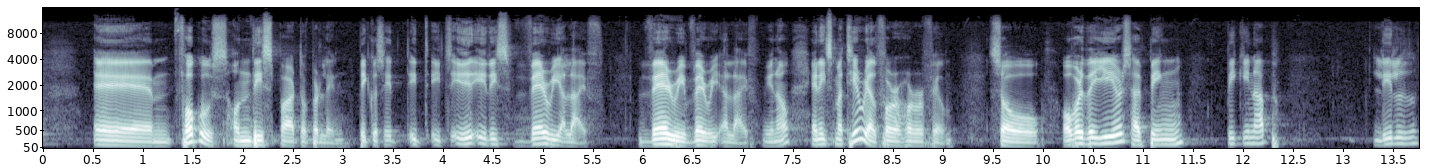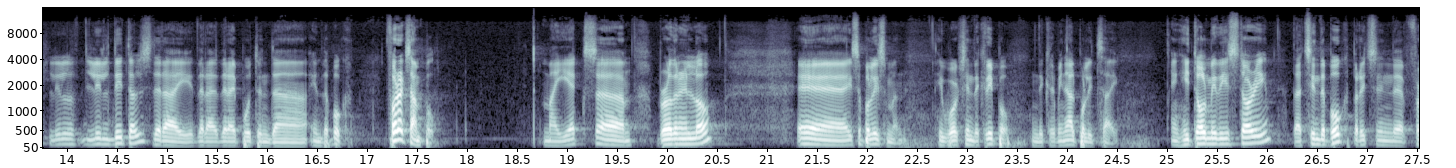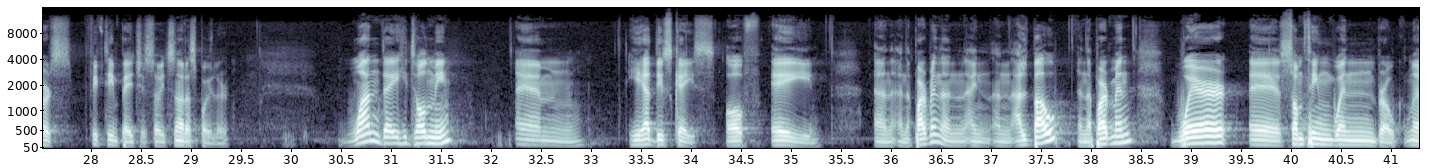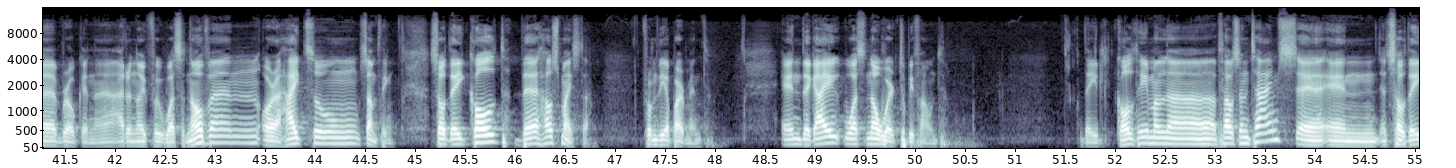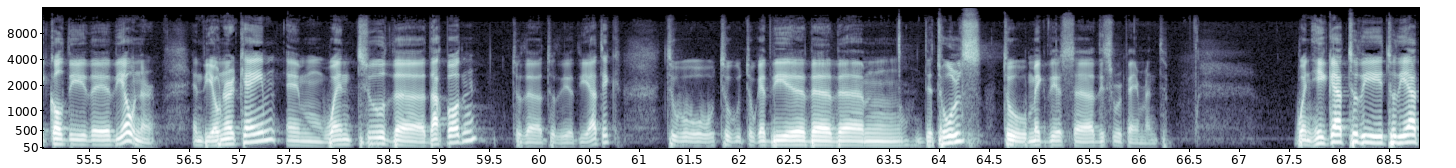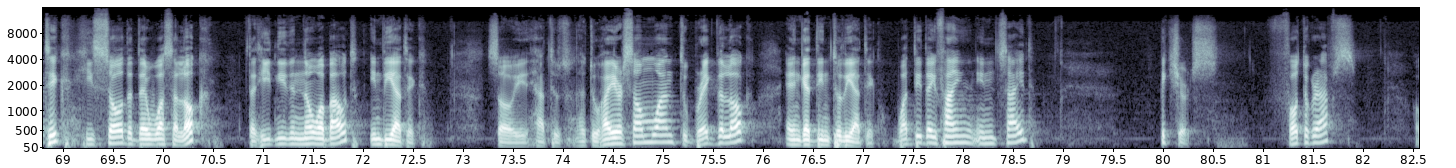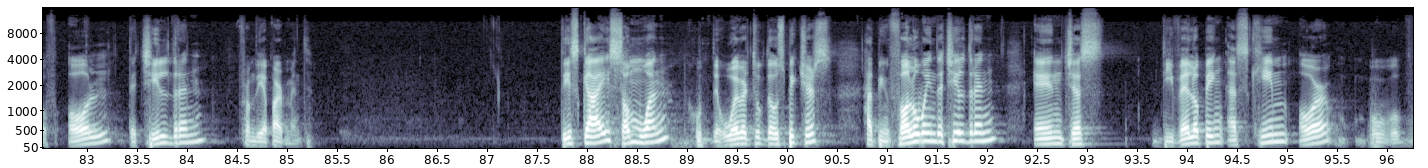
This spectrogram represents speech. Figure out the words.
um, focus on this part of Berlin because it, it, it, it is very alive, very, very alive, you know, and it's material for a horror film. So over the years, I've been picking up little, little, little details that I, that I, that I put in the, in the book. For example, my ex uh, brother-in-law uh, is a policeman. He works in the Kripo, in the Kriminalpolizei. And he told me this story that's in the book, but it's in the first 15 pages, so it's not a spoiler. One day he told me um, he had this case of a an, an apartment, an, an, an an apartment, where uh, something went broke, uh, broken. Uh, I don't know if it was an oven or a Heizung, something. So they called the Hausmeister from the apartment. And the guy was nowhere to be found. They called him a, thousand times, uh, and so they called the, the, the, owner. And the owner came and went to the Dachboden, to the, to the, the attic, to, to, to get the, the, the, um, the tools to make this, uh, this repairment. When he got to the, to the attic, he saw that there was a lock that he didn't know about in the attic. So he had to, had to hire someone to break the lock and get into the attic. What did they find inside? Pictures photographs of all the children from the apartment. This guy, someone, who, whoever took those pictures, had been following the children and just developing a scheme or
